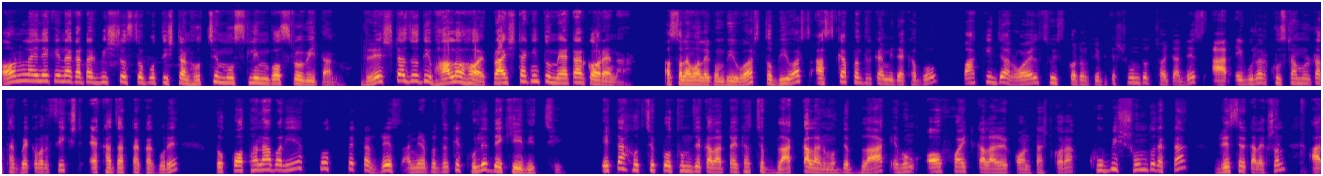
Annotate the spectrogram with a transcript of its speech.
অনলাইনে কেনাকাটার বিশ্বস্ত প্রতিষ্ঠান হচ্ছে মুসলিম বস্ত্র বিতান। ড্রেসটা যদি ভালো হয় প্রাইসটা কিন্তু ম্যাটার করে না। আসসালামু আলাইকুম ভিউয়ার্স তো ভিউয়ার্স আজকে আপনাদেরকে আমি দেখাবো পাকিজা রয়্যাল সুইস কটন থ্রিপিতে সুন্দর ছয়টা ড্রেস, আর এগুলার খুচরা মূল্যটা থাকবে একেবারে ফিক্সড এক হাজার টাকা করে। তো কথা না বাড়িয়ে প্রত্যেকটা ড্রেস আমি আপনাদেরকে খুলে দেখিয়ে দিচ্ছি। এটা হচ্ছে প্রথম যে কালারটা এটা হচ্ছে ব্ল্যাক কালারের মধ্যে ব্ল্যাক এবং অফ হোয়াইট কালারের কন্ট্রাস্ট করা খুবই সুন্দর একটা ড্রেসের কালেকশন আর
